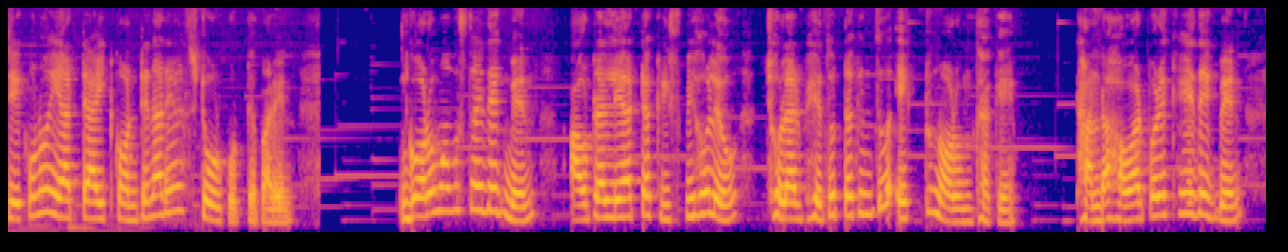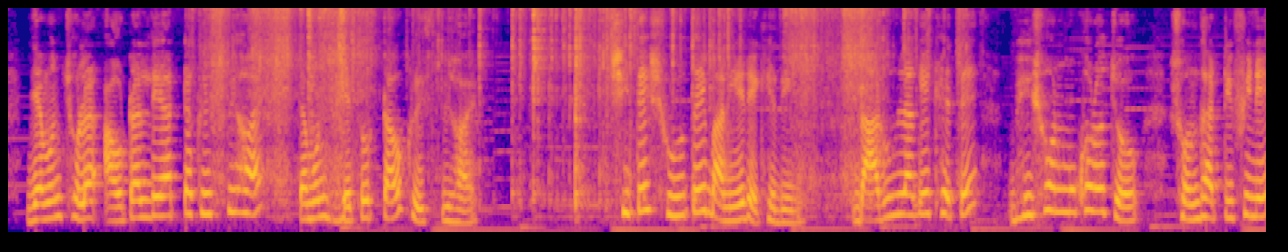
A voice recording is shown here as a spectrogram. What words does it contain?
যে কোনো এয়ার টাইট কন্টেনারে স্টোর করতে পারেন। গরম অবস্থায় দেখবেন আউটার লেয়ারটা ক্রিস্পি হলেও ছোলার ভেতরটা কিন্তু একটু নরম থাকে। ঠান্ডা হওয়ার পরে খেয়ে দেখবেন যেমন ছোলার আউটার লেয়ারটা ক্রিস্পি হয়, তেমন ভেতরটাও ক্রিস্পি হয়। শীতের শুরুতেই বানিয়ে রেখে দিন। দারুণ লাগে খেতে, ভীষণ মুখরোচক। সন্ধ্যার টিফিনে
